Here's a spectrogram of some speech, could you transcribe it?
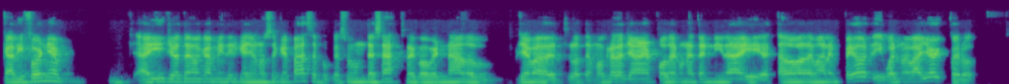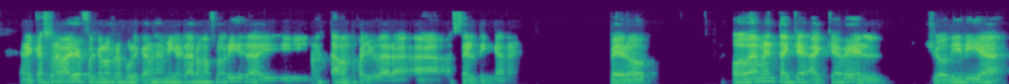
California, ahí yo tengo que admitir que yo no sé qué pasa, porque eso es un desastre gobernado. Lleva, los demócratas llevan el poder una eternidad y el Estado va de mal en peor, igual Nueva York, pero en el caso de Nueva York fue que los republicanos emigraron a Florida y, no estaban para ayudar a, a Seldin ganar. Pero obviamente hay que, hay que ver, yo diría,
